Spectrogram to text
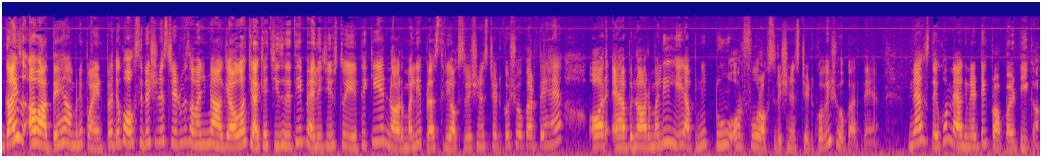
Guys अब आते हैं अपने पॉइंट पर देखो, ऑक्सीडेशन स्टेट में समझ में आ गया होगा क्या क्या चीज़ें थी पहली चीज़ तो ये थी कि ये normally plus three oxidation state को शो करते हैं और एब नॉर्मली ये अपनी टू और फोर ऑक्सीडेशन स्टेट को भी शो करते हैं नेक्स्ट देखो मैग्नेटिक प्रॉपर्टी का।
